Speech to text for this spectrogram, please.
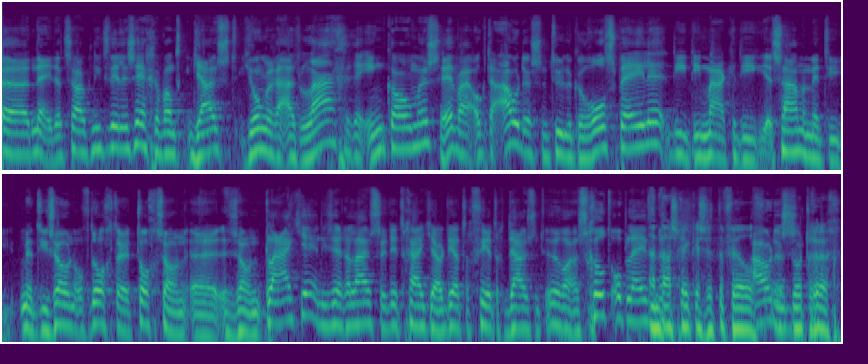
Uh, nee, dat zou ik niet willen zeggen. Want juist jongeren uit lagere inkomens... Hè, waar ook de ouders natuurlijk een rol spelen... die, die maken die samen met die, met die zoon of dochter toch zo'n uh, zo'n plaatje. En die zeggen, luister, dit gaat jou 30, 40.000 euro aan schuld opleveren. En daar schrikken ze te veel ouders door terug.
